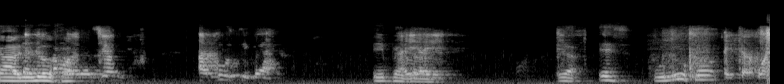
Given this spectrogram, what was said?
Impecable, lujo. la versión acústica. Impecable. ahí. Mira, es un lujo. Ahí está, Juan.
